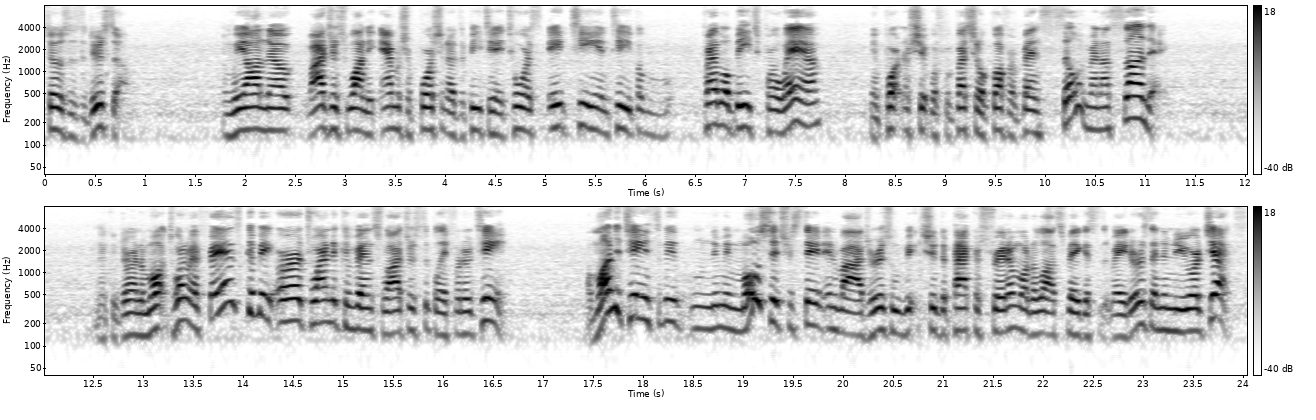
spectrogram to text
chooses to do so. And we all know Rodgers won the amateur portion of the PGA Tour's AT&T Pebble Beach Pro Am in partnership with professional golfer Ben Silverman on Sunday. During the tournament, fans could be urged trying to convince Rodgers to play for their team. Among the teams to be, to be most interested in Rodgers would be, should the Packers trade him or the Las Vegas Raiders and the New York Jets.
